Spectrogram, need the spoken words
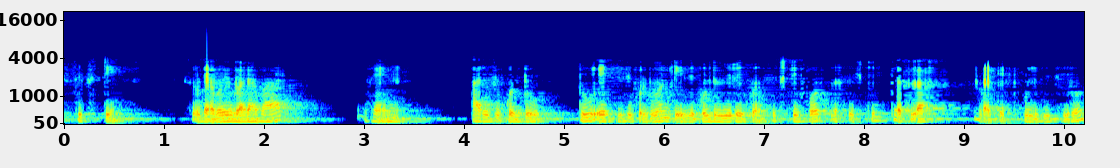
is 16 so w by w r when r is equal to 2 s is equal to 1 t is equal to 0 equals 64 plus 16 plus bracket will be 0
